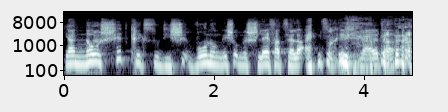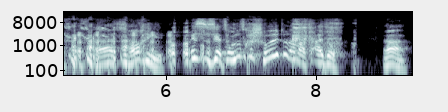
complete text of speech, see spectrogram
Ja, no shit kriegst du die Sch Wohnung nicht, um eine Schläferzelle einzurichten, Alter. Ja, sorry. Ist es jetzt unsere Schuld oder was? Also, ja,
